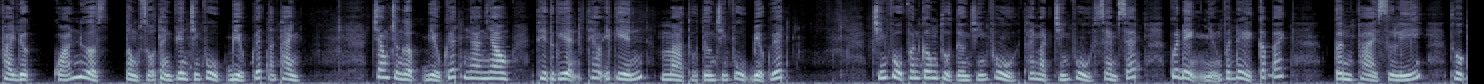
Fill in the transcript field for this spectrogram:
phải được quá nửa tổng số thành viên chính phủ biểu quyết tán thành. Trong trường hợp biểu quyết ngang nhau thì thực hiện theo ý kiến mà Thủ tướng Chính phủ biểu quyết. Chính phủ phân công Thủ tướng Chính phủ thay mặt Chính phủ xem xét quyết định những vấn đề cấp bách cần phải xử lý thuộc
